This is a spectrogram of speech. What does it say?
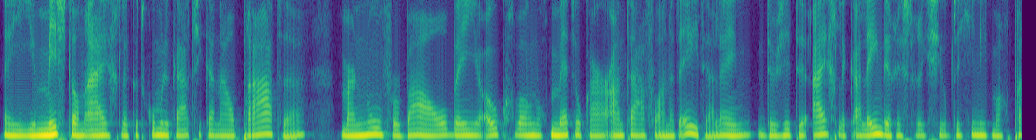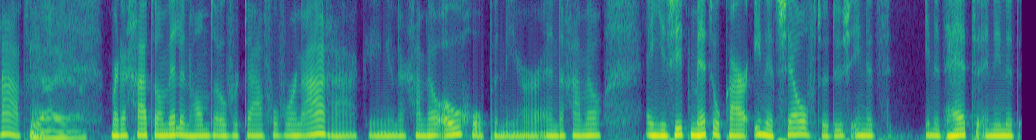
nee, je mist dan eigenlijk het communicatiekanaal praten. Maar non-verbaal ben je ook gewoon nog met elkaar aan tafel aan het eten. Alleen, er zit eigenlijk alleen de restrictie op dat je niet mag praten. Ja, ja. Maar er gaat dan wel een hand over tafel voor een aanraking. En er gaan wel ogen op en neer. En, er gaan wel, en je zit met elkaar in hetzelfde. Dus in het, in het het en in het,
